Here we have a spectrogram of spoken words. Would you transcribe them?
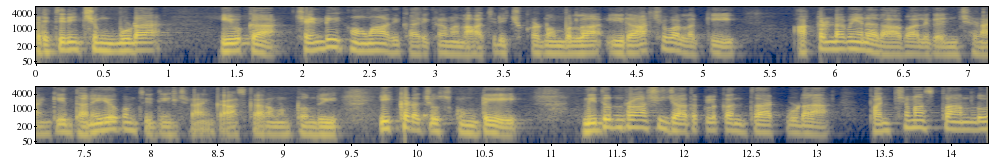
ప్రతినిత్యం కూడా ఈ యొక్క చండీ హోమాది కార్యక్రమాన్ని ఆచరించుకోవడం వల్ల ఈ రాశి వాళ్ళకి అఖండమైన లాభాలు గణించడానికి ధనయోగం సిద్ధించడానికి ఆస్కారం ఉంటుంది. ఇక్కడ చూసుకుంటే మిథున రాశి జాతకులకంతా కూడా పంచమ స్థానంలో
